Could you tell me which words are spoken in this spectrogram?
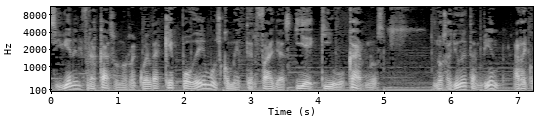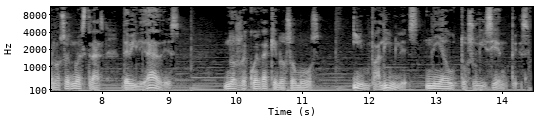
Si bien el fracaso nos recuerda que podemos cometer fallas y equivocarnos, nos ayuda también a reconocer nuestras debilidades. Nos recuerda que no somos infalibles ni autosuficientes.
